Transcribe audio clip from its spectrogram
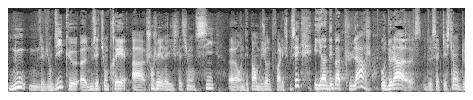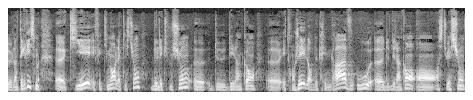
nous, nous avions dit que euh, nous étions prêts à changer la législation si euh, on n'était pas en mesure de pouvoir l'expulser. Et il y a un débat plus large, au-delà euh, de cette question de l'intégrisme, euh, qui est effectivement la question de l'expulsion de délinquants étrangers lors de crimes graves ou de délinquants en, situation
